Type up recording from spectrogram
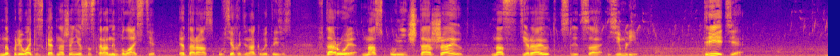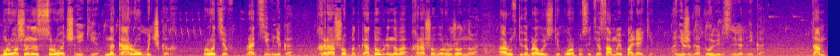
наплевательское отношение со стороны власти, это раз, у всех одинаковый тезис. Второе, нас уничтожают, нас стирают с лица земли. Третье, брошены срочники на коробочках против противника, хорошо подготовленного, хорошо вооруженного. А русский добровольческий корпус и те самые поляки, они же готовились наверняка. Там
